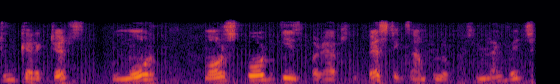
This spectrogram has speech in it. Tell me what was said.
two characters. More Morse code is perhaps the best example of machine language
